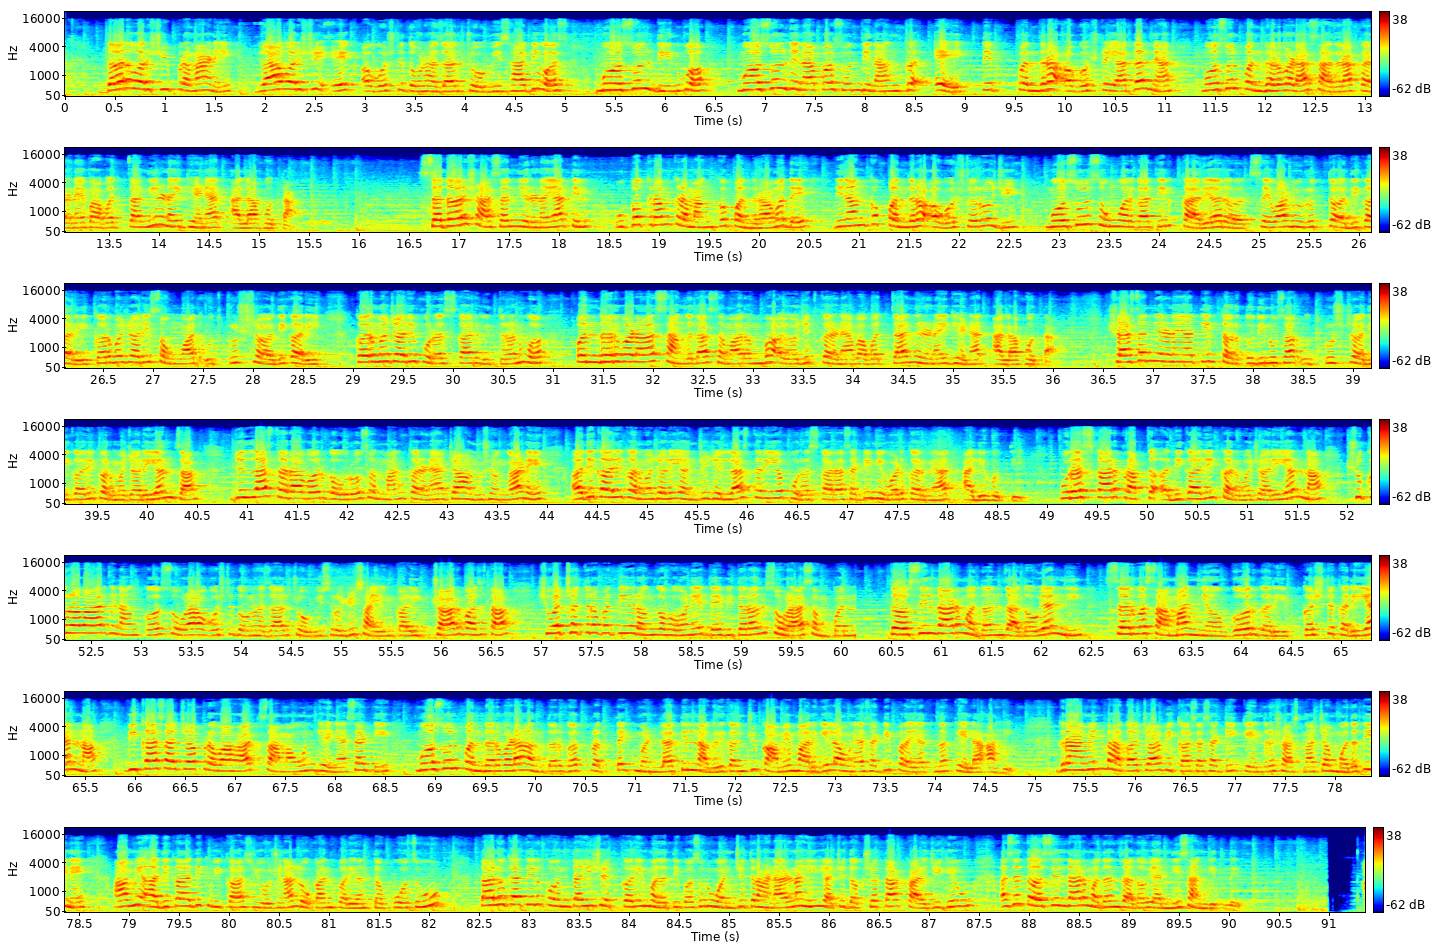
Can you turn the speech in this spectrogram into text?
दरवर्षीप्रमाणे यावर्षी एक ऑगस्ट दोन हजार चोवीस हा दिवस महसूल दिन व महसूल दिनापासून दिनांक एक ते पंधरा ऑगस्ट या दरम्यान महसूल पंधरवडा साजरा करण्याबाबतचा निर्णय घेण्यात आला होता. सदर शासन निर्णयातील उपक्रम क्रमांक पंधरामध्ये दिनांक पंधरा ऑगस्ट रोजी महसूल संवर्गातील कार्यरत सेवानिवृत्त अधिकारी कर्मचारी संवाद उत्कृष्ट अधिकारी कर्मचारी पुरस्कार वितरण व पंधरवडा सांगता समारंभ आयोजित करण्याबाबतचा निर्णय घेण्यात आला होता. शासन निर्णयातील तरतुदीनुसार उत्कृष्ट अधिकारी कर्मचारी यांचा जिल्हा स्तरावर गौरव सन्मान करण्याच्या अनुषंगाने अधिकारी कर्मचारी यांची जिल्हास्तरीय पुरस्कारासाठी निवड करण्यात आली होती. पुरस्कार प्राप्त अधिकारी कर्मचारी यांना शुक्रवार दिनांक सोळा ऑगस्ट दोन हजार चोवीस रोजी सायंकाळी चार वाजता शिवछत्रपती रंगभवन येथे वितरण सोहळा संपन्न. तहसीलदार मदन जाधव यांनी सर्वसामान्य गोरगरीब कष्टकरी यांना विकासाच्या प्रवाहात सामावून घेण्यासाठी महसूल पंधरवडा अंतर्गत प्रत्येक मंडळातील नागरिकांची कामे मार्गी लावण्यासाठी प्रयत्न केला आहे. ग्रामीण भागाच्या विकासासाठी केंद्र शासनाच्या मदतीने आम्ही अधिकाधिक विकास योजना लोकांपर्यंत पोहोचवू. तालुक्यातील कोणताही शेतकरी मदतीपासून वंचित राहणार नाही याची दक्षता काळजी घेऊ असे तहसीलदार मदन जाधव यांनी सांगितले.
